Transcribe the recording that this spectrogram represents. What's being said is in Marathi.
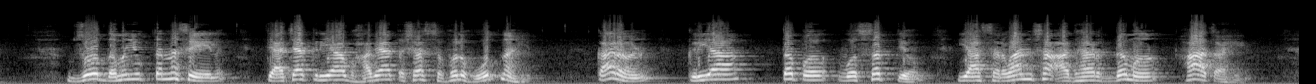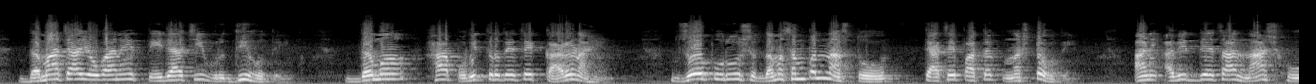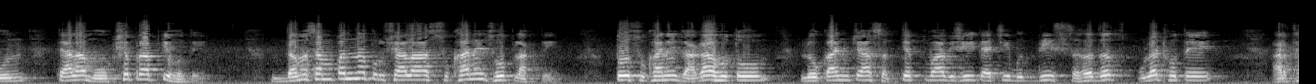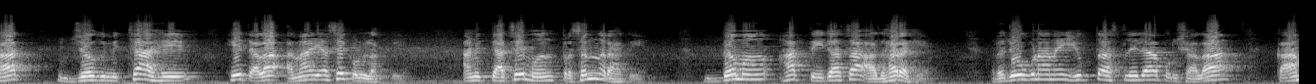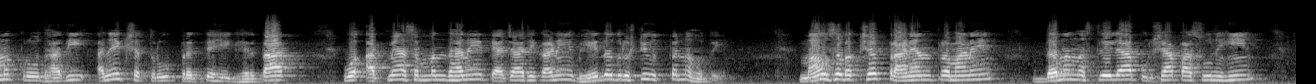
जो दमयुक्त नसेल त्याच्या क्रिया व्हाव्या तशा सफल होत नाहीत. कारण क्रिया तप व सत्य या सर्वांचा आधार दम हाच आहे. दमाच्या योगाने तेजाची वृद्धी होते. दम हा पवित्रतेचे कारण आहे. जो पुरुष दमसंपन्न असतो त्याचे पातक नष्ट होते आणि अविद्येचा नाश होऊन त्याला मोक्षप्राप्ती होते. दमसंपन्न पुरुषाला सुखाने झोप लागते. तो सुखाने जागा होतो. लोकांच्या सत्यत्वाविषयी त्याची बुद्धी सहजच उलट होते. अर्थात जग मिथ्या आहे हे त्याला अनायासे कळू लागते. आणि त्याचे मन प्रसन्न राहते. दम हा तेजाचा आधार आहे. रजोगुणाने युक्त असलेल्या पुरुषाला कामक्रोधादी अनेक शत्रू प्रत्यही घेरतात. व आत्म्यासंबंधाने त्याच्या ठिकाणी भेददृष्टी उत्पन्न होते. मांसभक्षक प्राण्यांप्रमाणे दम नसलेल्या पुरुषापासूनही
